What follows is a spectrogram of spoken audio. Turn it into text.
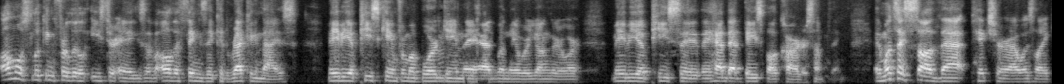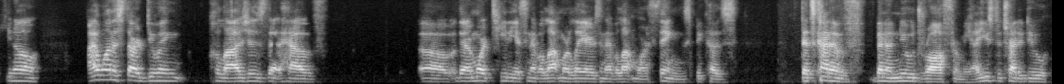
almost looking for little Easter eggs of all the things they could recognize. Maybe a piece came from a board game they had when they were younger, or maybe a piece they, they had that baseball card or something. And once I saw that picture, I was like, you know, I want to start doing collages that have uh, that are more tedious and have a lot more layers and have a lot more things because that's kind of been a new draw for me. I used to try to do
